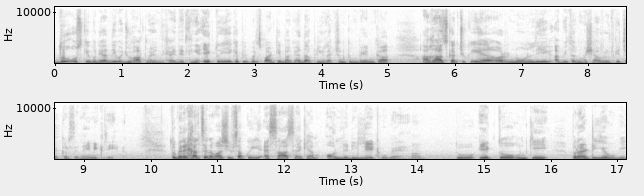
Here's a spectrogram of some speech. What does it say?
दो उसकी बुनियादी वजूहत मुझे दिखाई देती हैं। एक तो ये कि पीपल्स पार्टी बाकायदा अपनी इलेक्शन कम्पेन का आगाज़ कर चुकी है और नून लीग अभी तक मशावरत के चक्कर से नहीं निकली है। तो मेरे ख्याल से नवाज़ शरीफ साहब को ये एहसास है कि हम ऑलरेडी लेट हो गए हैं। तो एक तो उनकी प्रायोरिटी ये होगी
